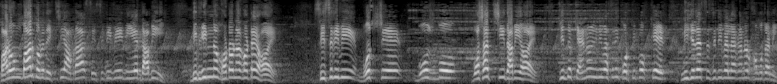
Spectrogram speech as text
বারংবার ধরে দেখছি আমরা সিসিটিভি নিয়ে দাবি, বিভিন্ন ঘটনা ঘটে হয়। সিসিটিভি বসছে, বসবো, বসাচ্ছি দাবি হয়। কিন্তু কেন ইউনিভার্সিটি কর্তৃপক্ষের নিজেদের সিসিটিভি লাগানোর ক্ষমতা নেই?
